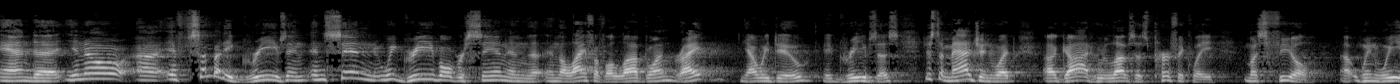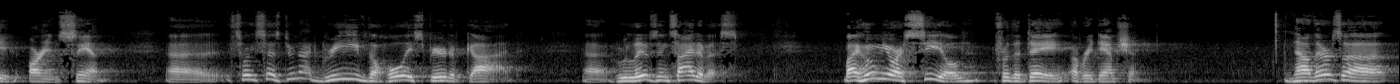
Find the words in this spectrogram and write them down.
And, uh, you know, uh, if somebody grieves, and, and sin, we grieve over sin in the, in the life of a loved one, right? Yeah, we do. It grieves us. Just imagine what a God who loves us perfectly must feel uh, when we are in sin. Uh, so he says, Do not grieve the Holy Spirit of God uh, who lives inside of us, by whom you are sealed for the day of redemption. Now, there's a,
